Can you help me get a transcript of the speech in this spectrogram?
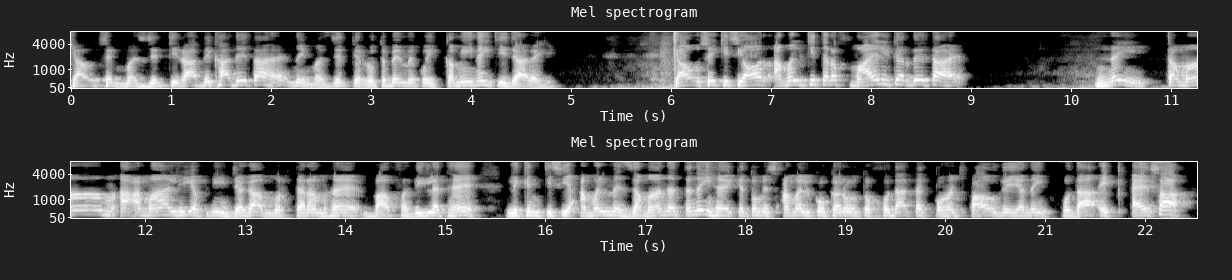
क्या उसे मस्जिद की राह दिखा देता है? नहीं, मस्जिद के रुतबे में कोई कमी नहीं की जा रही। क्या उसे किसी और अमल की तरफ़ माइल कर देता है? नहीं, तमाम अमाल ही अपनी जगह मुहतरम हैं बाफजीलत हैं, लेकिन किसी अमल में जमानत नहीं है कि तुम इस अमल को करो तो खुदा तक पहुँच पाओगे या नहीं। खुदा एक ऐसा,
